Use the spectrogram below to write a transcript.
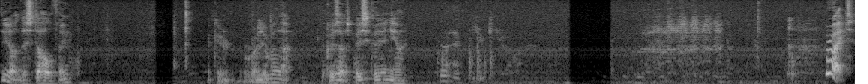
Do you not list the whole thing. Write over that because that's basically anyway. Right.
